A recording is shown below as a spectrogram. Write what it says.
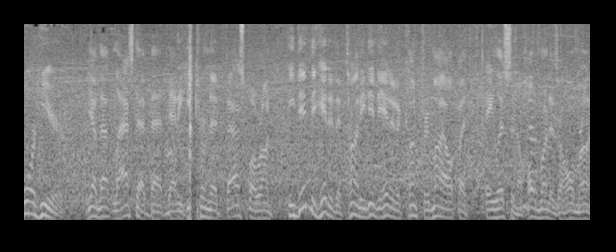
more here. Yeah, that last at bat, Daddy, he turned that fastball around. He didn't hit it a ton. He didn't hit it a country mile, but hey, listen, a home run is a home run.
